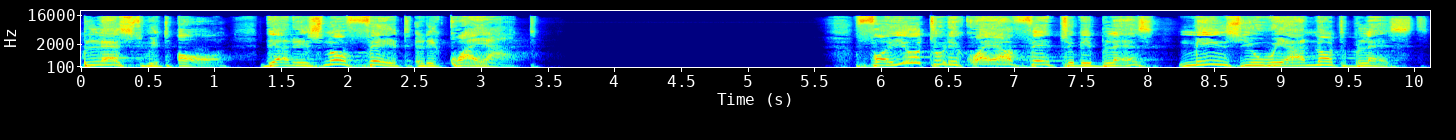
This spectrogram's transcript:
blessed with all. There is no faith required. For you to require faith to be blessed means you were not blessed.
